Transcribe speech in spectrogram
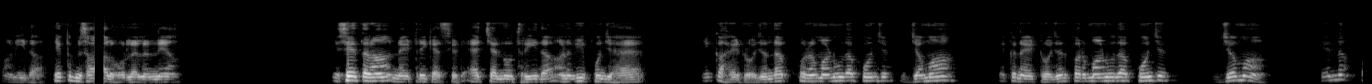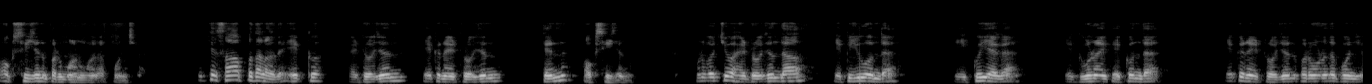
ਪਾਣੀ ਦਾ। ਇੱਕ ਮਿਸਾਲ ਹੋਰ ਲੈ ਲੈਂਦੇ ਆ ਇਸੇ ਤਰ੍ਹਾਂ ਨਾਈਟ੍ਰਿਕ ਐਸਿਡ HNO3 ਦਾ ਅਣਵੀ ਪੁੰਜ ਹੈ। ਇੱਕ ਹਾਈਡਰੋਜਨ ਦਾ ਪਰਮਾਣੂ ਦਾ ਪੁੰਜ, ਜਮਾ ਇੱਕ ਨਾਈਟ੍ਰੋਜਨ ਪਰਮਾਣੂ ਦਾ ਪੁੰਜ, ਜਮਾ ਤਿੰਨ ਆਕਸੀਜਨ ਪਰਮਾਣੂਆਂ ਦਾ ਪੁੰਜ। ਇੱਥੇ ਸਾਫ਼ ਪਤਾ ਲੱਗਦਾ, ਇੱਕ ਹਾਈਡਰੋਜਨ, ਇੱਕ ਨਾਈਟ੍ਰੋਜਨ, ਤਿੰਨ ਆਕਸੀਜਨ। ਹੁਣ ਬੱਚਿਓ, ਹਾਈਡਰੋਜਨ ਦਾ ਇੱਕ ਯੂ ਹੁੰਦਾ ਤੇ ਇੱਕੋ ਹੀ ਹੈਗਾ। ਇੱਕ ਗੁਣਾ ਇੱਕ ਇੱਕ ਹੁੰਦਾ। ਇੱਕ ਨਾਈਟ੍ਰੋਜਨ ਪਰਮਾਣੂ ਦਾ ਪੁੰਜ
